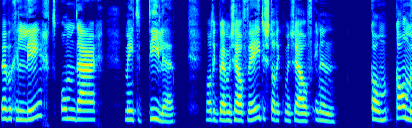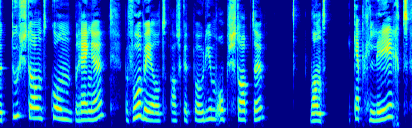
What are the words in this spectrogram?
We hebben geleerd om daar mee te dealen. Wat ik bij mezelf weet, is dat ik mezelf in een kalm, kalme toestand kon brengen. Bijvoorbeeld als ik het podium opstapte. Want ik heb geleerd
